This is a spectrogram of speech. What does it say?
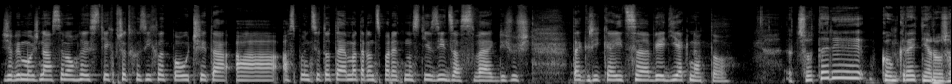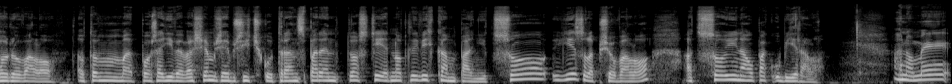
že by možná se mohli z těch předchozích let poučit a, a aspoň si to téma transparentnosti vzít za své, když už tak říkajíc vědí, jak na to. Co tedy konkrétně rozhodovalo o tom pořadí ve vašem žebříčku transparentnosti jednotlivých kampaní? Co ji zlepšovalo a co ji naopak ubíralo? Ano, my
